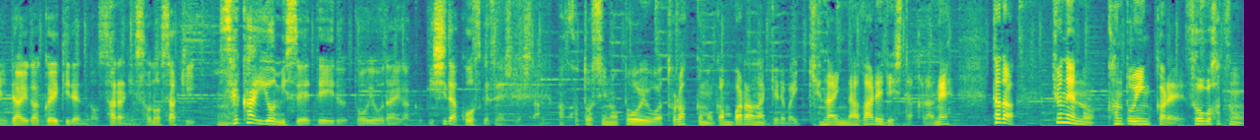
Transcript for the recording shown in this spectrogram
に大学駅伝のさらにその先、うん、世界を見据えている東洋大学石田康介選手でした、まあ、今年の東洋はトラックも頑張らなければいけない流れでしたからね。ただ去年の関東インカレー総武初の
